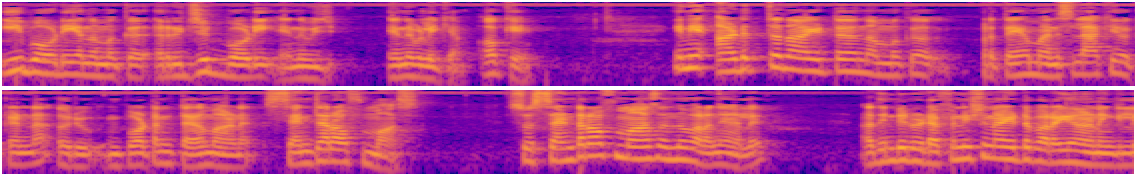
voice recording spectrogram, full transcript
ഈ ബോഡിയെ നമുക്ക് റിജിഡ് ബോഡി എന്ന് എന്ന് വിളിക്കാം. ഓക്കെ ഇനി അടുത്തതായിട്ട് നമുക്ക് പ്രത്യേകം മനസ്സിലാക്കി വെക്കേണ്ട ഒരു ഇമ്പോർട്ടന്റ് ടേം ആണ് centre of mass so centre of mass എന്ന് പറഞ്ഞാൽ അതിന്റെ ഒരു ഡെഫിനിഷൻ ആയിട്ട് പറയുകയാണെങ്കിൽ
